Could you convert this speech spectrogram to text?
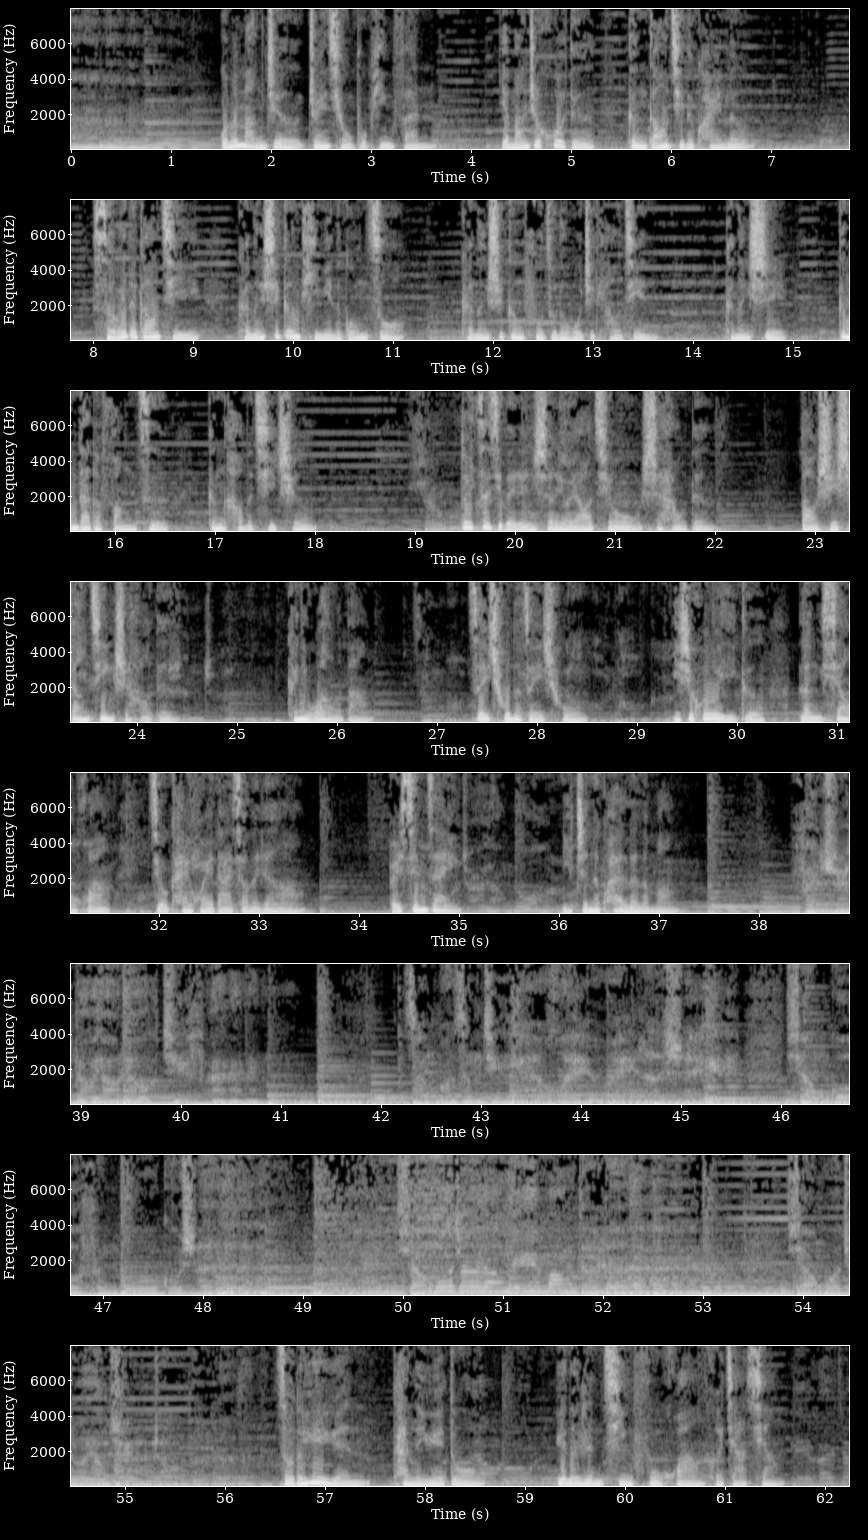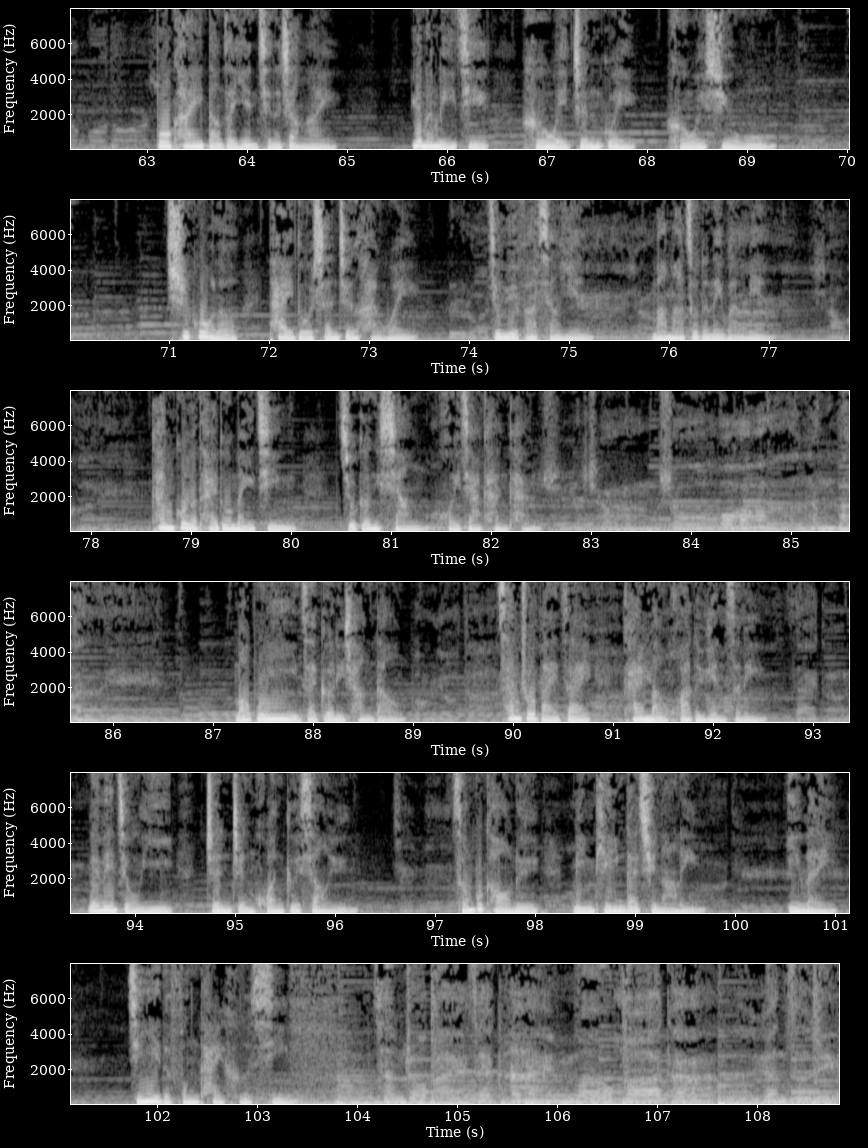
我们忙着追求不平凡。也忙着获得更高级的快乐。所谓的高级，可能是更体面的工作，可能是更富足的物质条件，可能是更大的房子、更好的汽车。对自己的人生有要求是好的，保持上进是好的。可你忘了吧？最初的最初，你是会为一个冷笑话就开怀大笑的人啊。而现在，你真的快乐了吗？凡事都要留几分，怎么曾经也会为了谁想过奋不顾身？像我这样迷茫的人，像我这样寻找的人，走得越远，看得越多，越能认清浮华和假象。拨开挡在眼前的障碍，越能理解何为珍贵，何为虚无。吃过了太多山珍海味，就越发想念妈妈做的那碗面。看过了太多美景，就更想回家看看。毛不易在歌里唱道：“餐桌摆在开满花的院子里。”微微酒意，阵阵欢歌笑语，从不考虑明天应该去哪里，因为今夜的风太和谐。餐桌摆在开满花的院子里，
